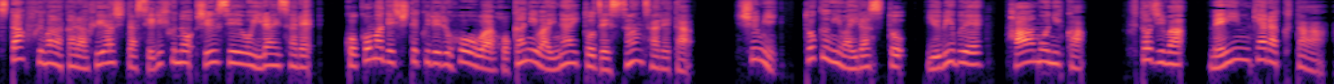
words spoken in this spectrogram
スタッフ側から増やしたセリフの修正を依頼され、ここまでしてくれる方は他にはいないと絶賛された。趣味、特技はイラスト、指笛、ハーモニカ。太字はメインキャラクタ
